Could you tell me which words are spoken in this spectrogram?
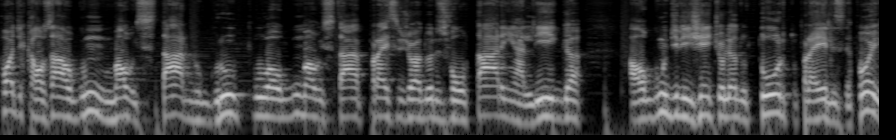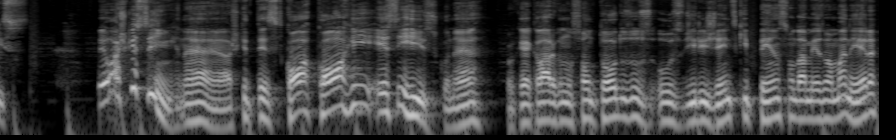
pode causar algum mal-estar no grupo, algum mal-estar para esses jogadores voltarem à liga, algum dirigente olhando torto para eles depois? Eu acho que sim, né? Acho que corre esse risco, né? Porque é claro que não são todos os, os dirigentes que pensam da mesma maneira.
